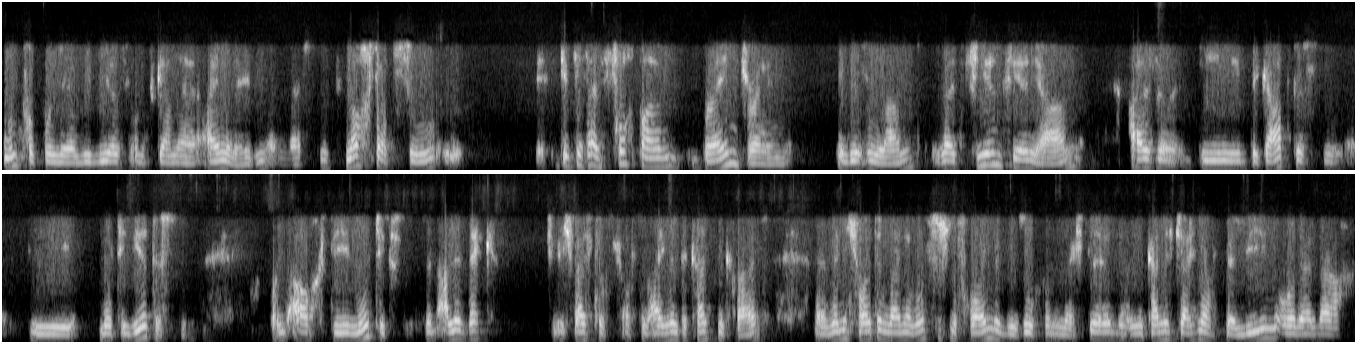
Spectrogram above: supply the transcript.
unpopulär, wie wir es uns gerne einreden im Westen. Noch dazu gibt es einen furchtbaren Brain Drain in diesem Land seit vielen, vielen Jahren. Also die begabtesten, die motiviertesten und auch die mutigsten sind alle weg. Ich weiß das aus dem eigenen Bekanntenkreis. Wenn ich heute meine russischen Freunde besuchen möchte, dann kann ich gleich nach Berlin oder nach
